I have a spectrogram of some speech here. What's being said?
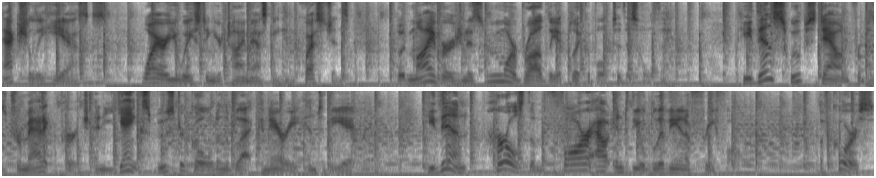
Actually, he asks, why are you wasting your time asking him questions? But my version is more broadly applicable to this whole thing. He then swoops down from his dramatic perch and yanks Booster Gold and the Black Canary into the air. He then hurls them far out into the oblivion of freefall. Of course,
